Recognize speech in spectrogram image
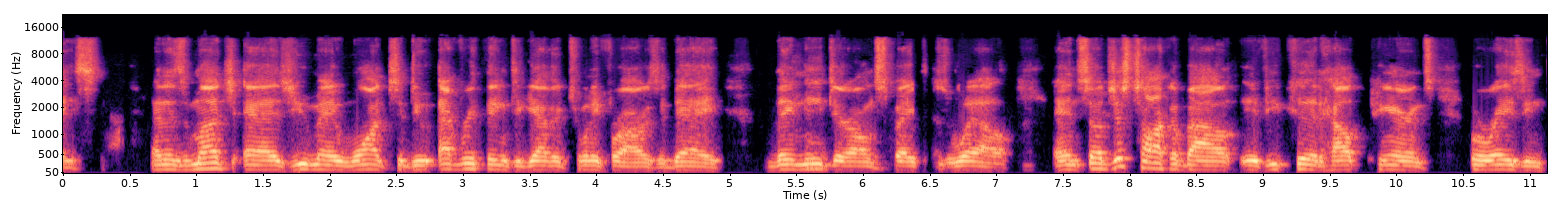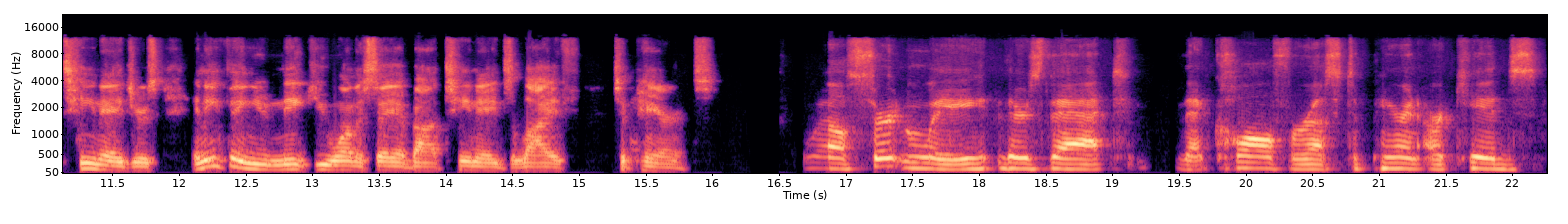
And as much as you may want to do everything together 24 hours a day, they need their own space as well. And so just talk about if you could help parents who are raising teenagers, anything unique you want to say about teenage life to parents. Well, certainly there's that that call for us to parent our kids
